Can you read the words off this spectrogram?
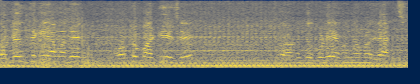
হোটেল থেকে আমাদের অটো পাঠিয়েছে। তো অটোতে করে এখন আমরা যাচ্ছি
